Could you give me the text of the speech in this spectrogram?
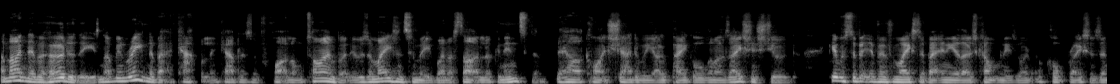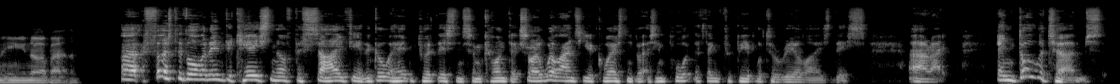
and I'd never heard of these. And I've been reading about capital and capitalism for quite a long time, but it was amazing to me when I started looking into them. They are quite shadowy, opaque organizations, Stuart. Give us a bit of information about any of those companies or corporations, anything you know about them. Uh, first of all, an indication of the size here, to go ahead and put this in some context. So I will answer your question, but it's important, I think, for people to realize this. All right. In dollar terms,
